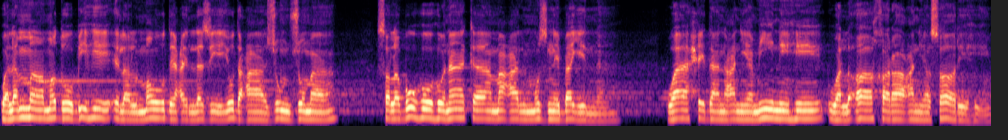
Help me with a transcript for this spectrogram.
ولما مضوا به إلى الموضع الذي يدعى جمجمة صلبوه هناك مع المذنبين واحدا عن يمينه والآخر عن يساره.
